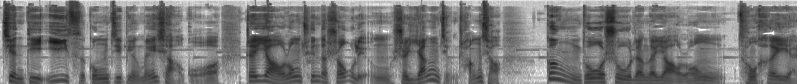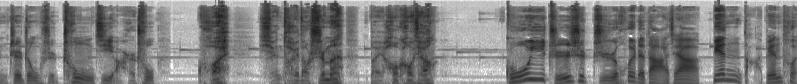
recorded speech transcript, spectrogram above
见第一次攻击并没效果，这药龙群的首领是杨景长啸。更多数量的药龙从黑暗之中是冲击而出，快，先退到石门背后靠墙。古一只是指挥着大家边打边退。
